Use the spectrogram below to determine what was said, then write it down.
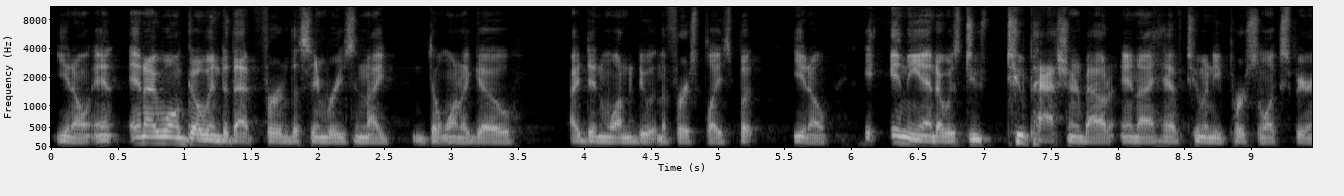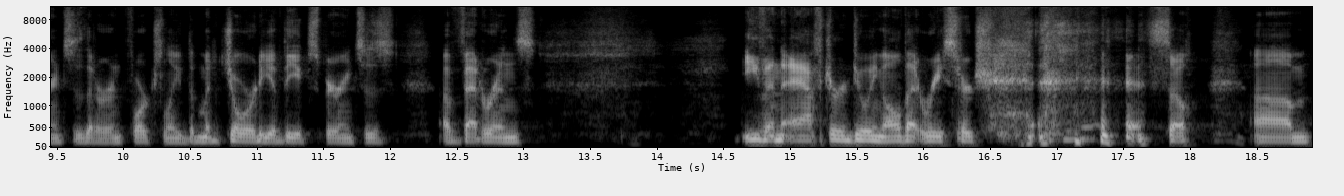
you know, and and I won't go into that for the same reason I don't want to go. I didn't want to do it in the first place, but you know, in the end, I was too, too passionate about it, and I have too many personal experiences that are unfortunately the majority of the experiences of veterans, even after doing all that research. so, um,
